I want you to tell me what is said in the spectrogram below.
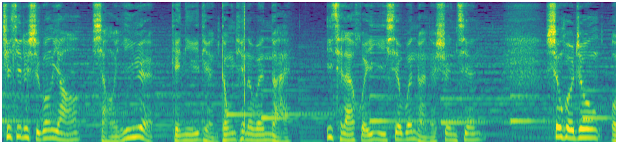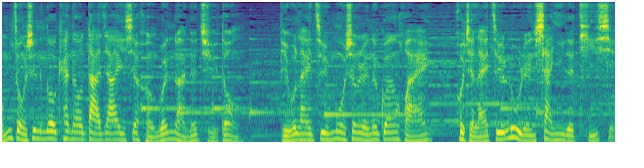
这期的时光谣，想用音乐给你一点冬天的温暖。一起来回忆一些温暖的瞬间。生活中，我们总是能够看到大家一些很温暖的举动，比如来自于陌生人的关怀，或者来自于路人善意的提醒，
